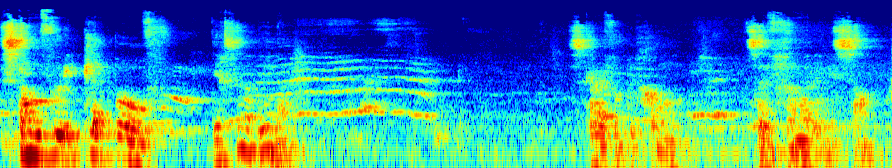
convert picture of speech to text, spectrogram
staan voor die klippe of sien wat doen hy? Skryf op die grond sy vinger in die sand.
